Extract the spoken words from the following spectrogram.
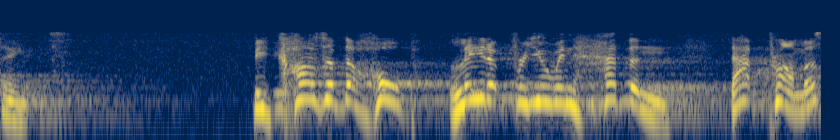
saints. Because of the hope laid up for you in heaven, that promise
